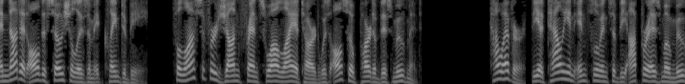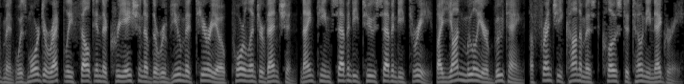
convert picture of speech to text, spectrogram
and not at all the socialism it claimed to be. Philosopher Jean-François Lyotard was also part of this movement. However, the Italian influence of the Operaismo movement was more directly felt in the creation of the Revue matériaux pour l'intervention by Jan Moulier-Boutang, a French economist close to Toni Negri.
